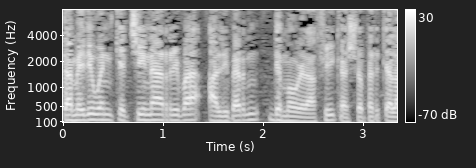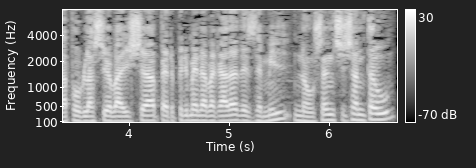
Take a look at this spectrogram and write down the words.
També diuen que Xina arriba a l'hivern demogràfic, això perquè la població baixa per primera vegada des de 1961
